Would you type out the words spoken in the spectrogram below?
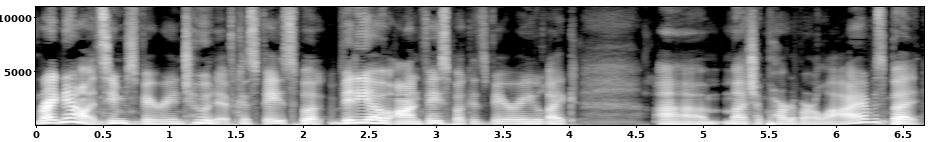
Right now, it seems very intuitive because Facebook video on Facebook is very like um, much a part of our lives, but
